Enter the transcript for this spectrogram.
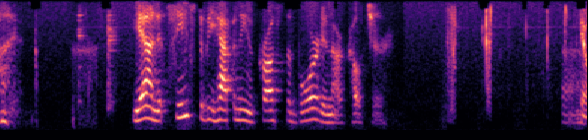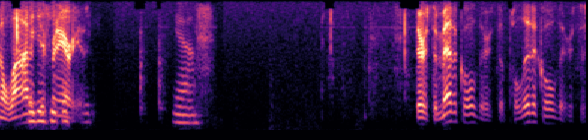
Yeah, and it seems to be happening across the board in our culture. Uh, in a lot of different areas. Yeah. There's the medical, there's the political, there's the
